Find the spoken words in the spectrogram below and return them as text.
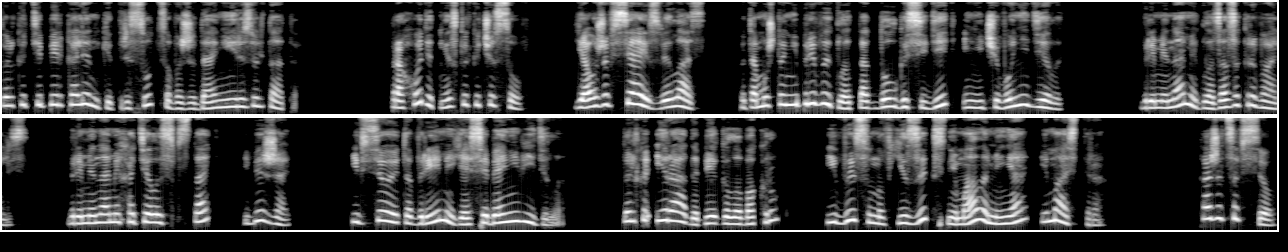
Только теперь коленки трясутся в ожидании результата. Проходит несколько часов. Я уже вся извелась, потому что не привыкла так долго сидеть и ничего не делать. Временами глаза закрывались, временами хотелось встать и бежать. И все это время я себя не видела. Только и Рада бегала вокруг и, высунув язык, снимала меня и мастера. Кажется, все.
